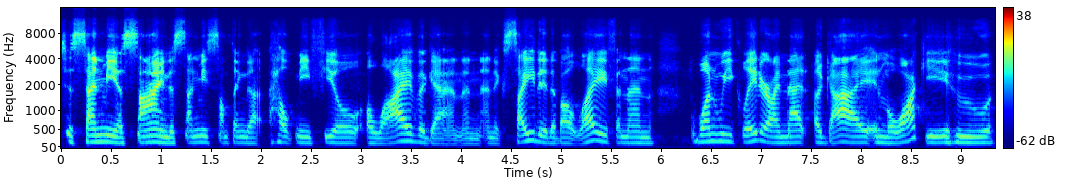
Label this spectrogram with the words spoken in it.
to send me a sign, to send me something that helped me feel alive again and, and excited about life. And then one week later, I met a guy in Milwaukee who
